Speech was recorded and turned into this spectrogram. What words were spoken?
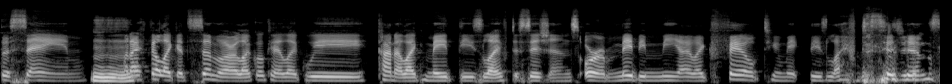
the same mm-hmm. but i feel like it's similar like okay like we kind of like made these life decisions or maybe me i like failed to make these life decisions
